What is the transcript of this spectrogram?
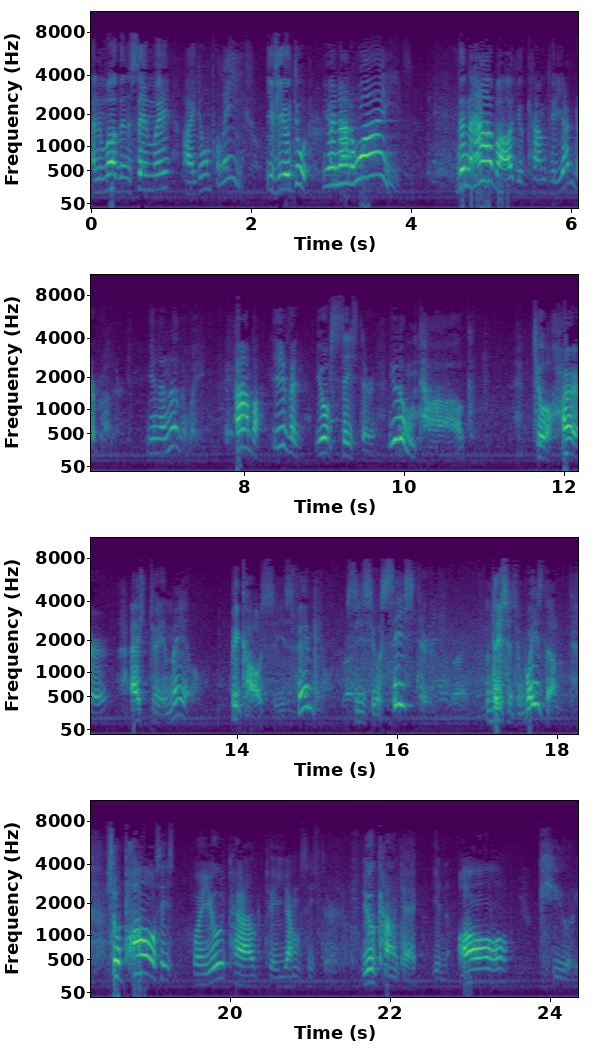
and mother the same way? I don't believe. If you do, you're not wise. Then how about you come to your younger brother in another way? How about even your sister? You don't talk to her as to a male because she's female. She's your sister. This is wisdom. So Paul says, when you talk to a young sister, you contact in all purity.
